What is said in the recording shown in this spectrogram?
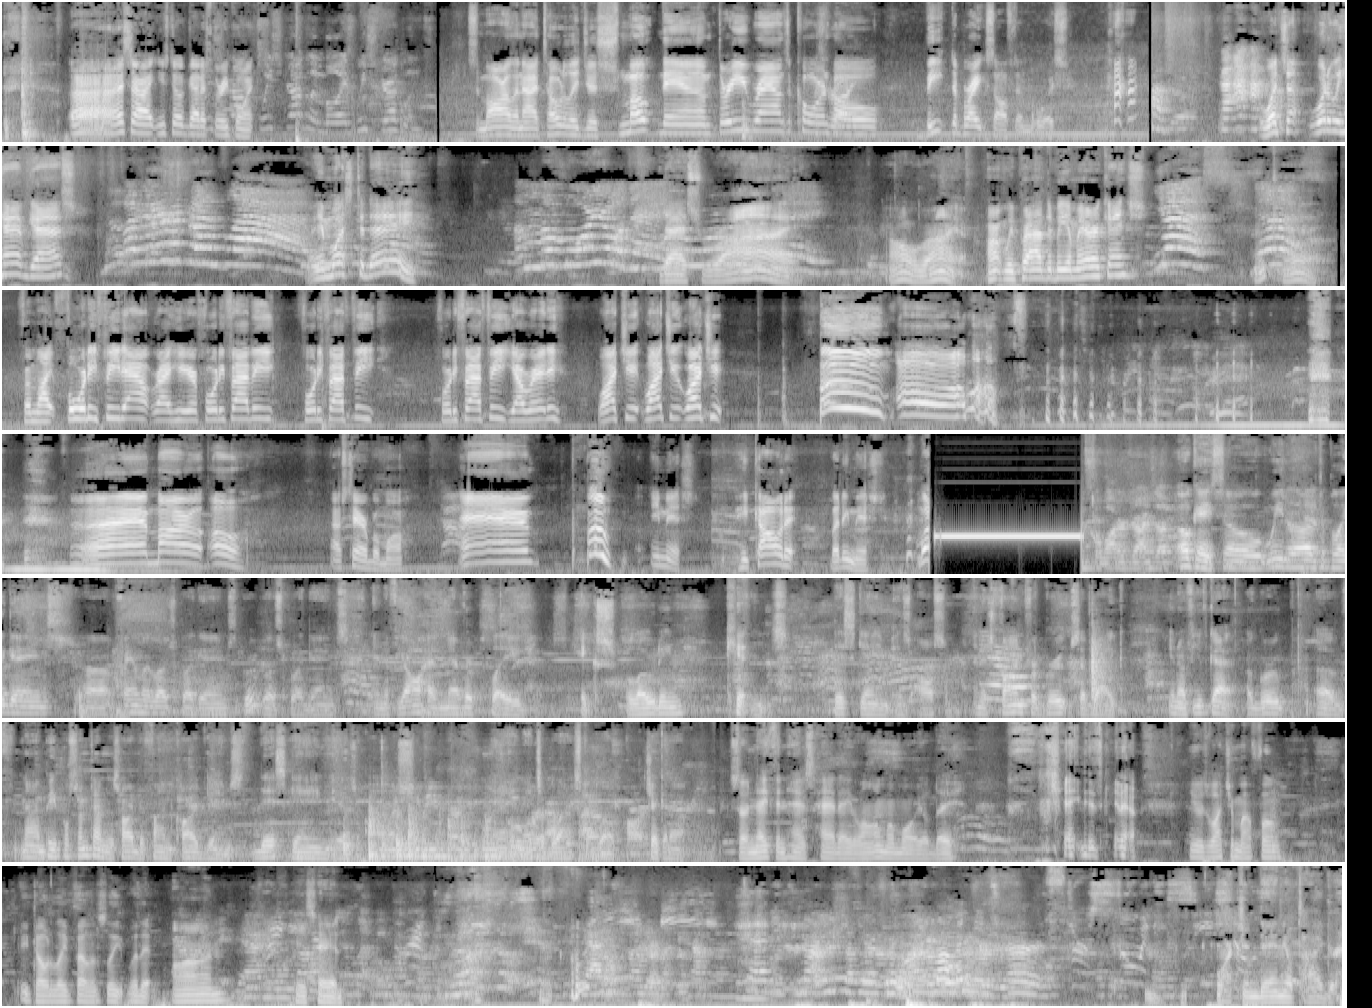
it. Ah, that's all right. You still got us three points. We struggling, boys. We struggling. So Marlon and I totally just smoked them. Three rounds of cornhole. Beat the brakes off them boys. What's up? What do we have, guys? American flag! And what's today? A Memorial Day! That's right. All right. Aren't we proud to be Americans? Yes! Okay. From like 40 feet out right here, 45 feet, 45 feet, 45 feet. Y'all ready? Watch it, watch it, watch it. Boom! Oh, almost. and Morrow. Oh, that was terrible, Morrow. And boom! He missed. He called it, but he missed. What? The water dries up. Okay, so we love to play games. Uh, family loves to play games. The group loves to play games. And if y'all have never played Exploding Kittens, this game is awesome. And it's fun for groups of like, you know, if you've got a group of nine people, sometimes it's hard to find card games. This game is awesome. And it's a blast to play. Check it out. So Nathan has had a long Memorial Day. Check this kid out. He was watching my phone. He totally fell asleep with it on his head. Watching Daniel Tiger.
